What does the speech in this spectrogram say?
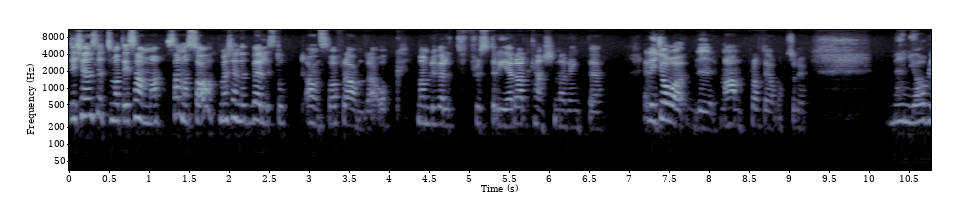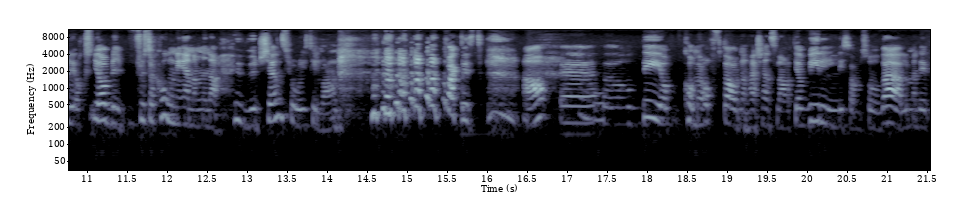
det känns lite som att det är samma, samma sak. Man känner ett väldigt stort ansvar för andra och man blir väldigt frustrerad kanske när det inte... Eller jag blir, man pratar jag om också nu. Men jag blir också, jag blir, frustration är en av mina huvudkänslor i tillvaron. Faktiskt. Ja, eh, det kommer ofta av den här känslan av att jag vill liksom så väl men det är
